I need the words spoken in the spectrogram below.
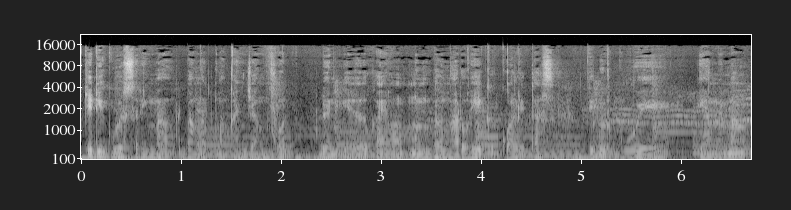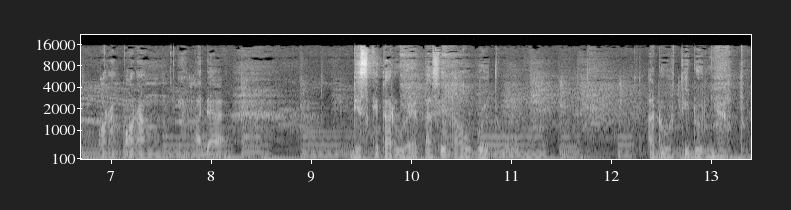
jadi gue sering banget makan junk food. Dan itu kayak mempengaruhi ke kualitas tidur gue. Yang memang orang-orang yang ada di sekitar gue pasti tahu gue tuh aduh tidurnya tuh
